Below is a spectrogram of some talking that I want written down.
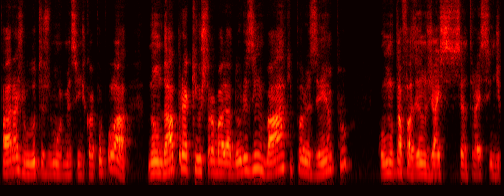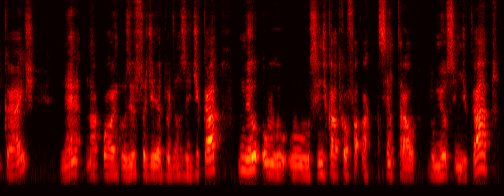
para as lutas do movimento sindical e popular. Não dá para que os trabalhadores embarquem, por exemplo, como está fazendo já as centrais sindicais, né, na qual, inclusive, sou diretor de um sindicato. O, meu, o, o sindicato que eu falo, a central do meu sindicato,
